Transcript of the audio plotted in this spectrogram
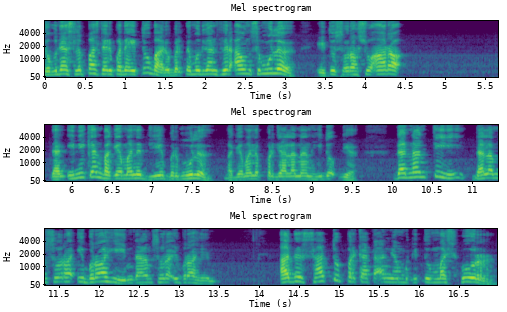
Kemudian selepas daripada itu, baru bertemu dengan Fir'aun semula. Itu surah Syu'ara. Dan ini kan bagaimana dia bermula. Bagaimana perjalanan hidup dia. Dan nanti dalam surah Ibrahim, dalam surah Ibrahim, ada satu perkataan yang begitu masyhur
